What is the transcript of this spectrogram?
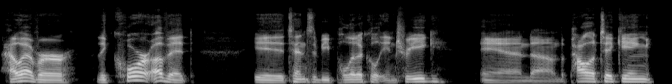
However, the core of it, it tends to be political intrigue and um, the politicking.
